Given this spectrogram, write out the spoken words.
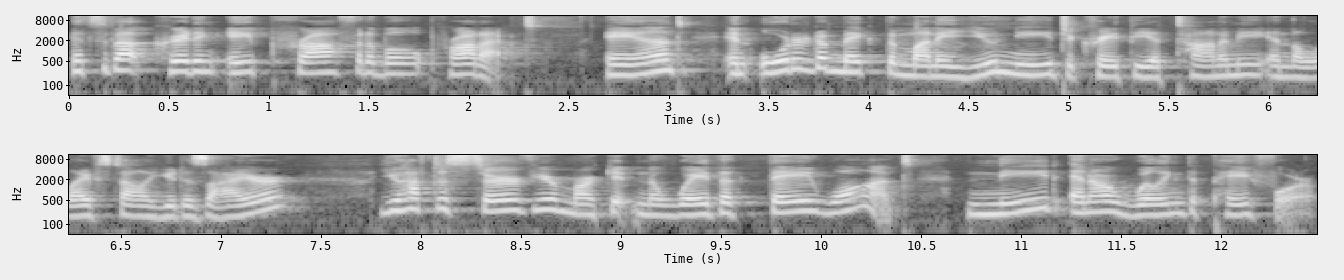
it's about creating a profitable product. And in order to make the money you need to create the autonomy and the lifestyle you desire, you have to serve your market in a way that they want, need, and are willing to pay for.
